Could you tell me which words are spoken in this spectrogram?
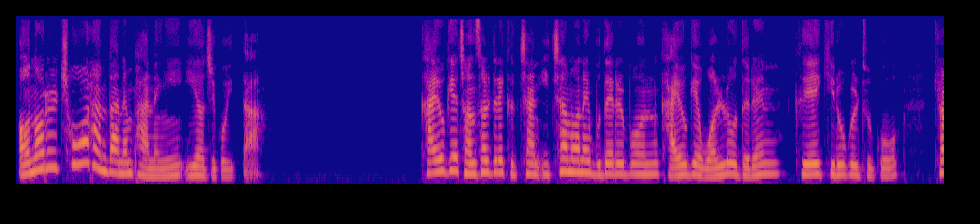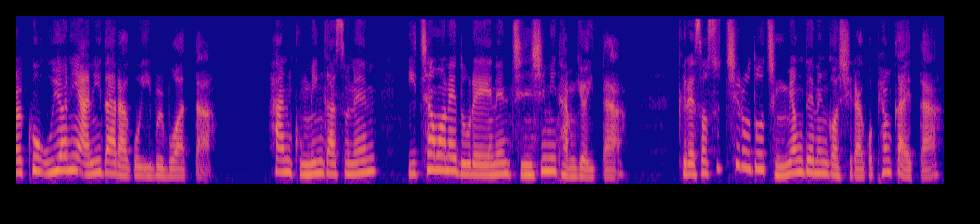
언어를 초월한다는 반응이 이어지고 있다. 가요계 전설들의 극찬 이찬원의 무대를 본 가요계 원로들은 그의 기록을 두고 결코 우연이 아니다라고 입을 모았다. 한 국민 가수는 이찬원의 노래에는 진심이 담겨 있다. 그래서 수치로도 증명되는 것이라고 평가했다.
